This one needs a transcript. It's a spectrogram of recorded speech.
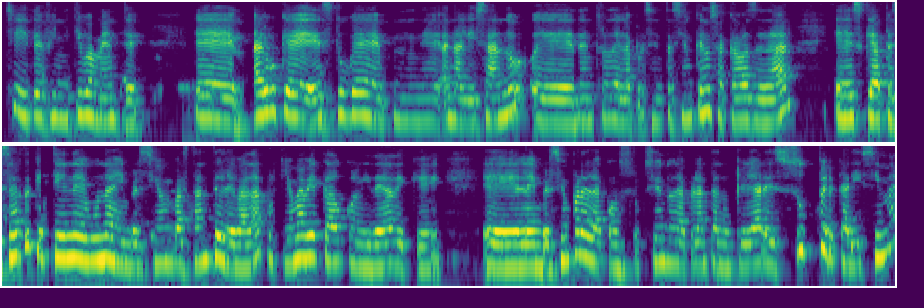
Sí, definitivamente. Eh, algo que estuve mm, eh, analizando eh, dentro de la presentación que nos acabas de dar es que a pesar de que tiene una inversión bastante elevada, porque yo me había quedado con la idea de que la inversión para la construcción de una planta nuclear es súper carísima,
